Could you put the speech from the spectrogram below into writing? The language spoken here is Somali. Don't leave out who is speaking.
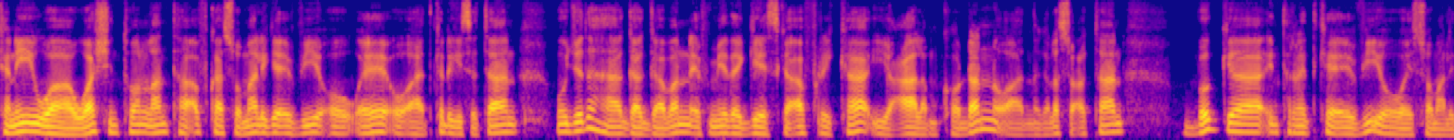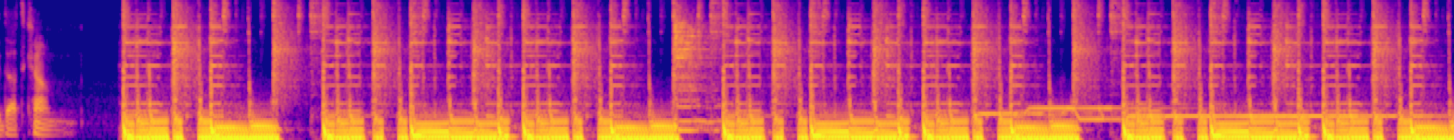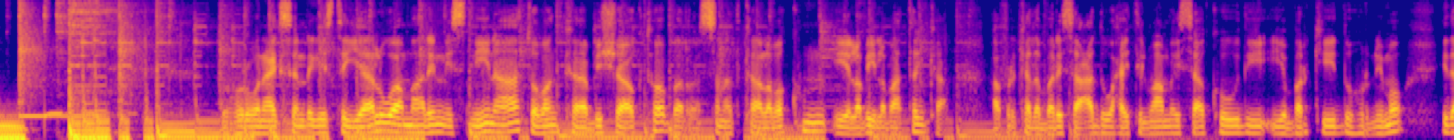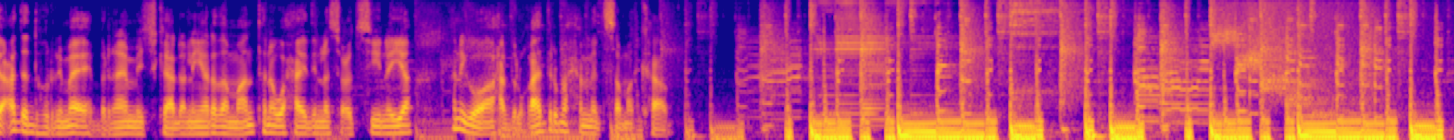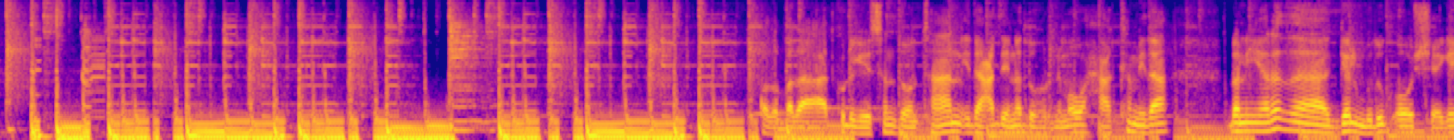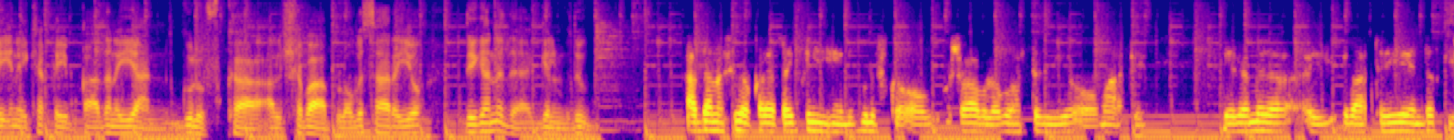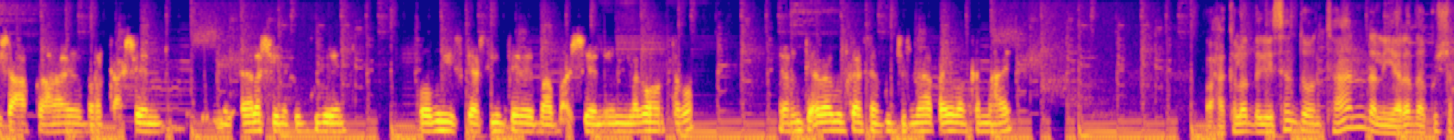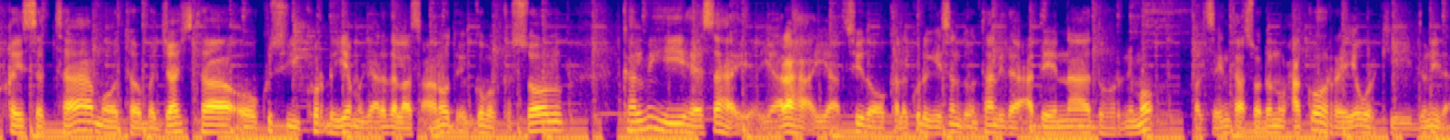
Speaker 1: halkani waa washington laanta afka soomaaliga ee v o a oo aad ka dhageysataan mawjadaha gaagaaban efmiyada geeska afrika iyo caalamkao dhan oo aad nagala socotaan bogga internetka ee v o a somaly com wanaagsan dhegeystayaal waa maalin isniin ah tobanka bisha oktoobar sanadka laba kun iyo labaiyo labaatanka. Afrikada bari saacaddu waxay tilmaamaysaa kowdii iyo barkii duhurnimo idaacadda duhurnimo ee barnaamijka dhallinyarada maantana waxaa idinla socodsiinaya. Anigoo ah cabdulqaadir maxamed samakaab aad ku dhagaysan doontaan idaacaddeenna duhurnimo. Waxaa ka mid a dhallinyarada galmudug oo sheegay inay ka qayb qaadanayaan gulufka al-shabaab looga saarayo deegaanada galmudug.
Speaker 2: Haddana sidoo kale qayb ka yihiin gulufka oo shabaab looga hortegayo oo maaragtay deegaamada ay dhibaateeyeen dadkii shacabka ahaa ee barakacsheen ceelashiina ka gubeen goobihii isgaarsiinta ay baaba'sheen in laga hortago runtii abaabulkaasaan ku jirnaa qayban ka nahay.
Speaker 1: Waxaa kaloo dhagaysan doontaan dhallinyarada ku shaqaysata mootobajaajta oo ku sii kordhaya magaalada laascaanood ee gobolka sool. Kaalmihii heesaha iyo ciyaaraha ayaad sidoo kale ku dhagaysan doontaan idaacaddeenna duhurnimo balse intaasoo dhan waxaa ka horreeya warkii dunida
